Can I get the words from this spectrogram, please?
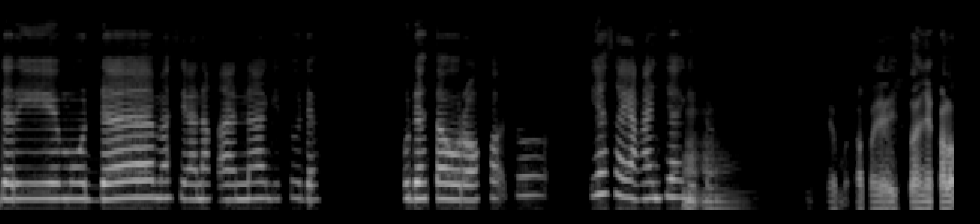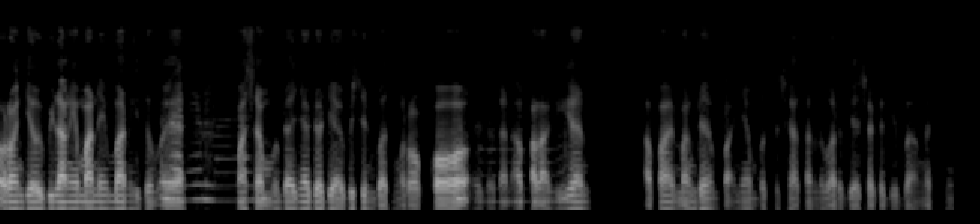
dari muda, masih anak-anak gitu udah udah tahu rokok tuh, ya sayang aja gitu. Em apa ya, istilahnya kalau orang Jawa bilang eman-eman gitu, Mbak, ya. Masa mudanya udah dihabisin buat ngerokok gitu kan, apalagi kan, apa, emang dampaknya buat kesehatan luar biasa gede banget ya,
